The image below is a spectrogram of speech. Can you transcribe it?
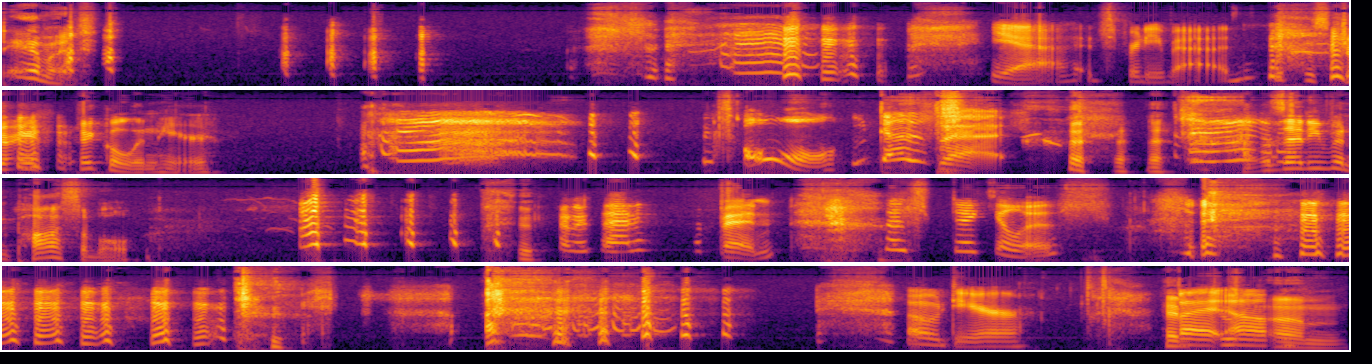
Damn it. yeah, it's pretty bad. This giant pickle in here. it's whole. Who does that? How is that even possible? How did that happen? That's ridiculous. oh dear. Have But, you, um, um,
